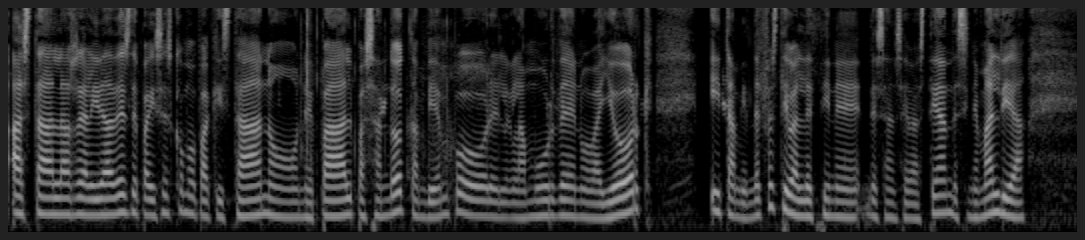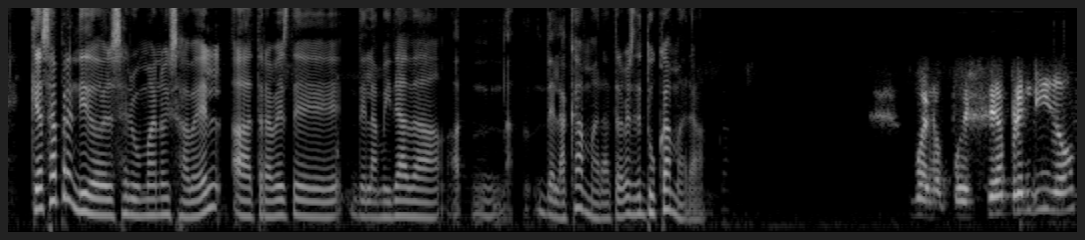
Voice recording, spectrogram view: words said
hasta las realidades de países como Pakistán o Nepal, pasando también por el glamour de Nueva York y también del Festival de Cine de San Sebastián, de Cinemaldia. ¿Qué has aprendido del ser humano, Isabel, a través de, la mirada de la cámara, a través de tu cámara? bueno, pues he aprendido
